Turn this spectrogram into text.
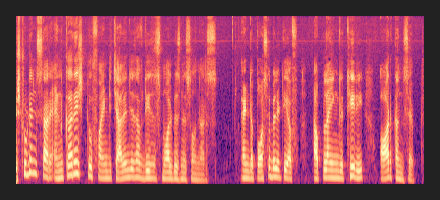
Students are encouraged to find the challenges of these small business owners and the possibility of applying the theory or concept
